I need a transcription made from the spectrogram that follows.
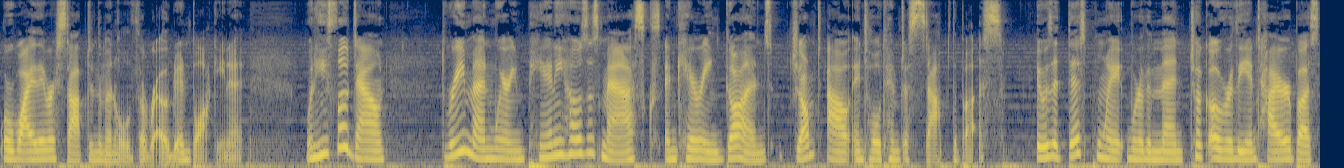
or why they were stopped in the middle of the road and blocking it. When he slowed down, three men wearing pantyhose as masks and carrying guns jumped out and told him to stop the bus. It was at this point where the men took over the entire bus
